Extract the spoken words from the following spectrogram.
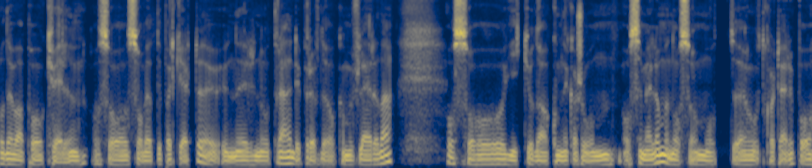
Og det var på kvelden, og så så vi at de parkerte under noen trær, de prøvde å kamuflere det. Og så gikk jo da kommunikasjonen oss imellom, men også mot uh, hovedkvarteret på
